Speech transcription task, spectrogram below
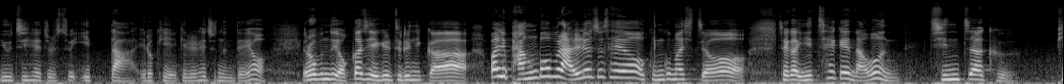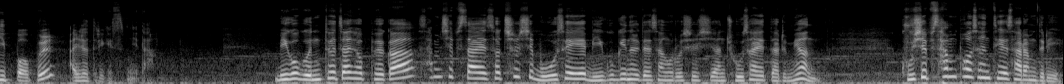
유지해 줄 수 있다. 이렇게 얘기를 해 주는데요. 여러분도 여기까지 얘기를 들으니까 빨리 방법을 알려주세요. 궁금하시죠? 제가 이 책에 나온 진짜 그 비법을 알려드리겠습니다. 미국 은퇴자 협회가 34에서 75세의 미국인을 대상으로 실시한 조사에 따르면 93%의 사람들이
